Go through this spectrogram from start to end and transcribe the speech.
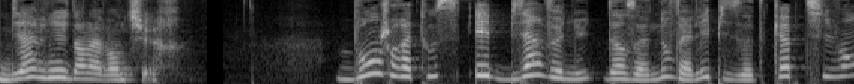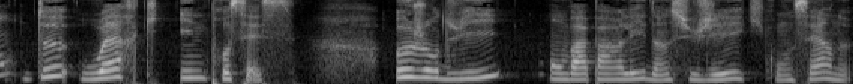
Bienvenue dans l'aventure. Bonjour à tous et bienvenue dans un nouvel épisode captivant de Work in Process. Aujourd'hui, on va parler d'un sujet qui concerne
